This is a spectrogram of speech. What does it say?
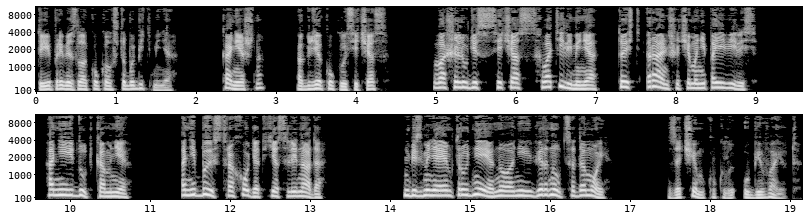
Ты привезла кукол, чтобы убить меня? Конечно. А где куклы сейчас? Ваши люди сейчас схватили меня, то есть раньше, чем они появились. Они идут ко мне. Они быстро ходят, если надо. Без меня им труднее, но они вернутся домой. Зачем куклы убивают?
